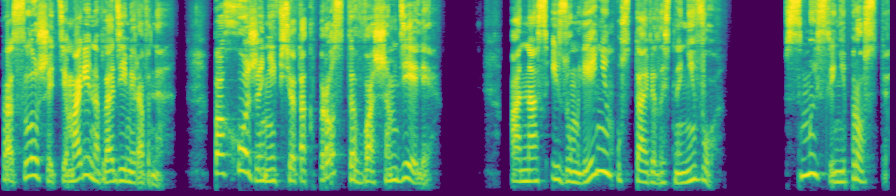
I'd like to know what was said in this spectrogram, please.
«Послушайте, Марина Владимировна, похоже, не все так просто в вашем деле». Она с изумлением уставилась на него. «В смысле непросто?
